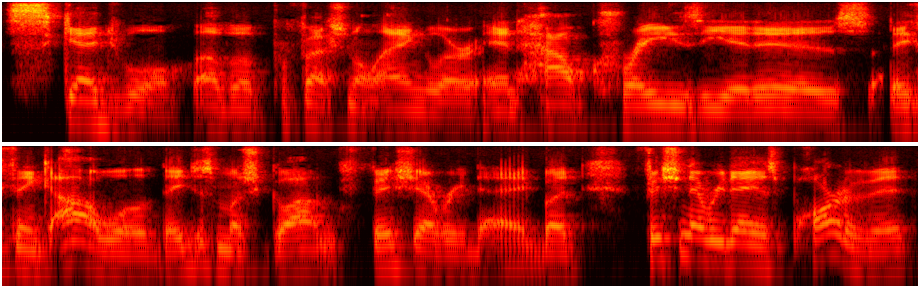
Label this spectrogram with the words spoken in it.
schedule of a professional angler and how crazy it is. They think, oh, well, they just must go out and fish every day. But fishing every day is part of it.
